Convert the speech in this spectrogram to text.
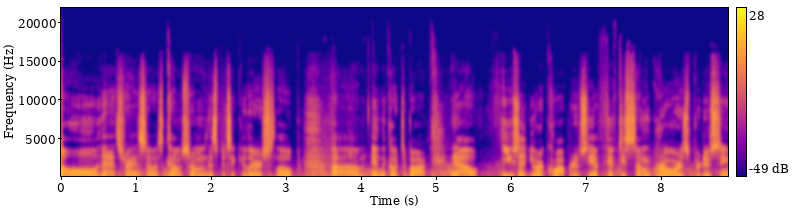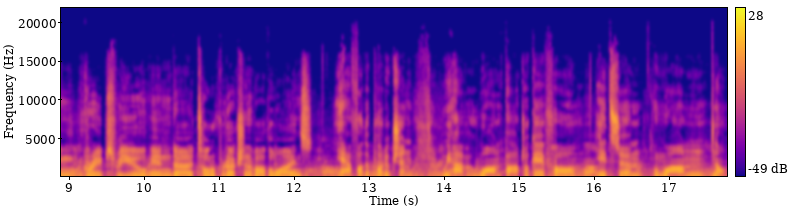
Oh, that's right. So it comes from this particular slope um, in the de Bar. Now, you said you are a cooperative, so you have 50 some growers producing grapes for you, and uh, total production of all the wines? Yeah, for the production, we have one part. Okay, for it's um, one no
